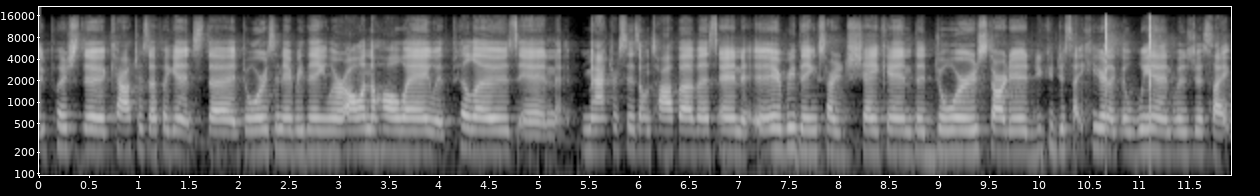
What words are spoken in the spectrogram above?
We pushed the couches up against the doors and everything. We were all in the hallway with pillows and mattresses on top of us, and everything started shaking. The doors started, you could just like hear like the wind was just like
